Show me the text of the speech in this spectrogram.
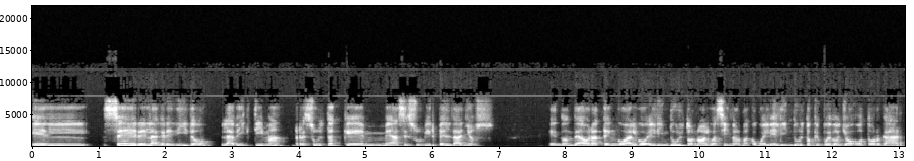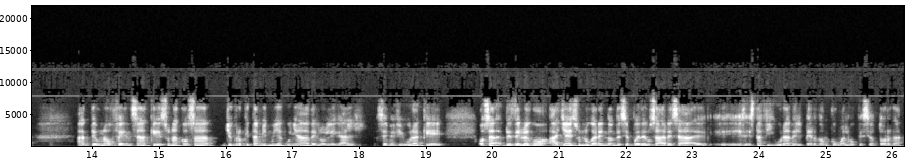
el ser el agredido, la víctima, resulta que me hace subir peldaños en donde ahora tengo algo, el indulto, no algo así, Norma, como el, el indulto que puedo yo otorgar ante una ofensa, que es una cosa, yo creo que también muy acuñada de lo legal. Se me figura que o sea, desde luego allá es un lugar en donde se puede usar esa, eh, esta figura del perdón como algo que se otorga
